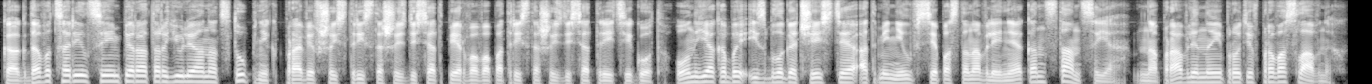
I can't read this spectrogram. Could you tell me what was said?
Когда воцарился император Юлиан Отступник, правивший с 361 по 363 год, он якобы из благочестия отменил все постановления Констанция, направленные против православных.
